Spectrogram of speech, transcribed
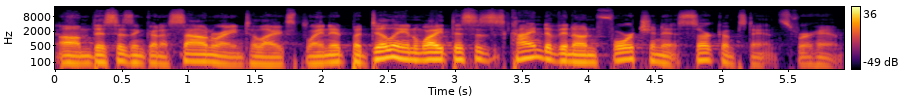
Um, this isn't going to sound right until I explain it, but Dillian Whyte, this is kind of an unfortunate circumstance for him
